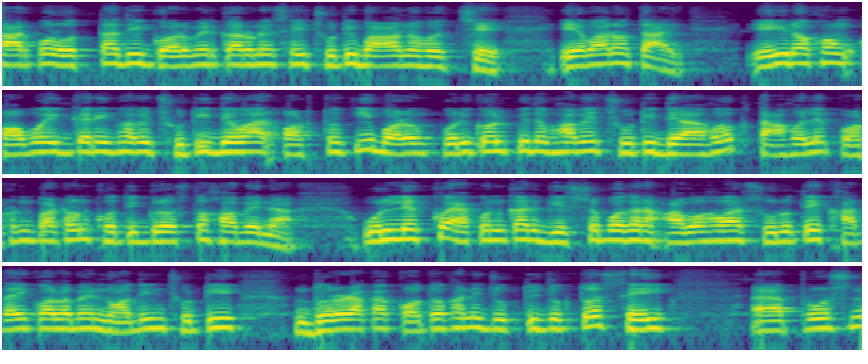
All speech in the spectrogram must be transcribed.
তারপর অত্যাধিক গরমের কারণে সেই ছুটি বাড়ানো হচ্ছে। এবারও তাই। এই রকম অবৈজ্ঞানিকভাবে ছুটি দেওয়ার অর্থ কি? বরং পরিকল্পিতভাবে ছুটি দেওয়া হোক, তাহলে পঠন পাঠন ক্ষতিগ্রস্ত হবে না। উল্লেখ্য, এখনকার গ্রীষ্মপ্রধান আবহাওয়ার শুরুতে খাতাই কলমে নদিন ছুটি ধরে রাখা কতখানি যুক্তিযুক্ত, সেই প্রশ্ন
